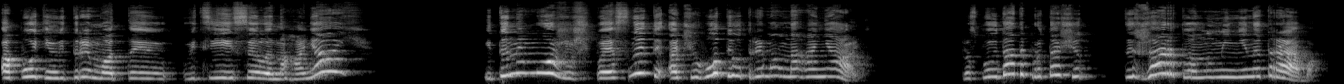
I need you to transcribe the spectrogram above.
А потім відтримати від цієї сили наганяй, і ти не можеш пояснити, а чого ти отримав наганяй. Розповідати про те, що ти жертва, ну мені не треба.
